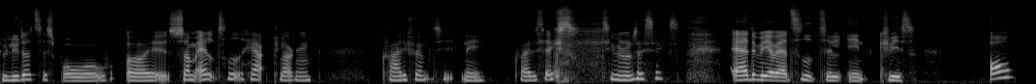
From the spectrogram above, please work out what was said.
Du lytter til Sprog, og øh, som altid her klokken kvart i fem, ti, nej, kvart i seks, 10 minutter i seks, er det ved at være tid til en quiz. Og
